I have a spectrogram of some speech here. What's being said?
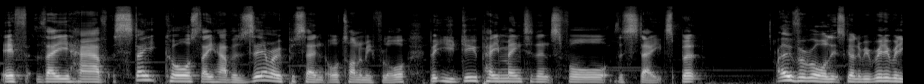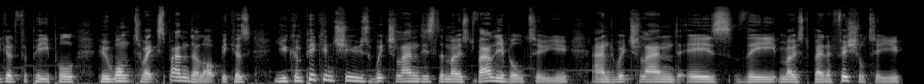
If they have state cores, they have a 0% autonomy floor, but you do pay maintenance for the states. But Overall, it's going to be really, really good for people who want to expand a lot because you can pick and choose which land is the most valuable to you and which land is the most beneficial to you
